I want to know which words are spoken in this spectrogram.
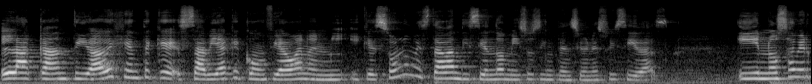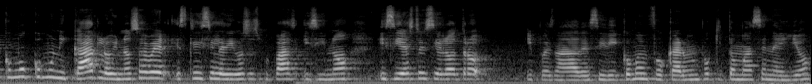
la cantidad de gente que sabía que confiaban en mí y que solo me estaban diciendo a mí sus intenciones suicidas y no saber cómo comunicarlo y no saber, es que si le digo a sus papás y si no, y si esto y si el otro, y pues nada, decidí como enfocarme un poquito más en ello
